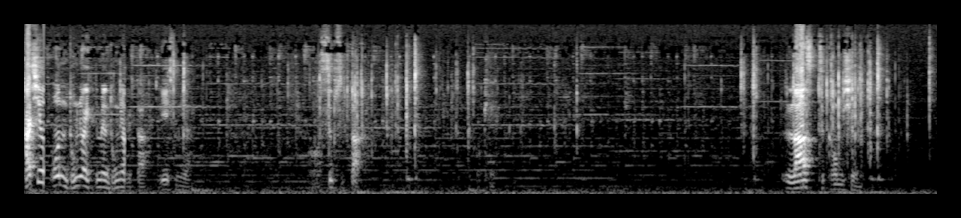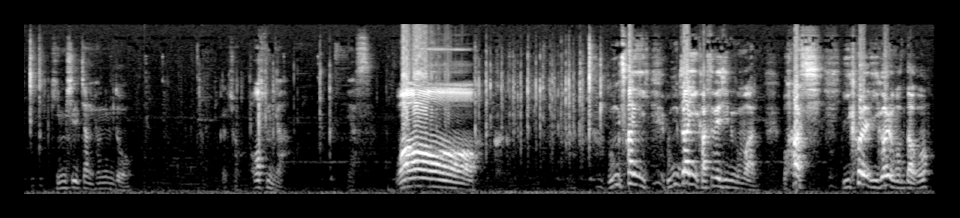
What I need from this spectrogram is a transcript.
같이 온 동료가 있으면 동료가 있다. 예, 있습니다. 어, 습습다. 오케이. 라스트 검신. 김 실장 형님도 그렇죠. 없습니다. 예스. 와. 웅장이 웅장이 가슴에 지는구만. 와 씨. 이걸 이걸 본다고?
